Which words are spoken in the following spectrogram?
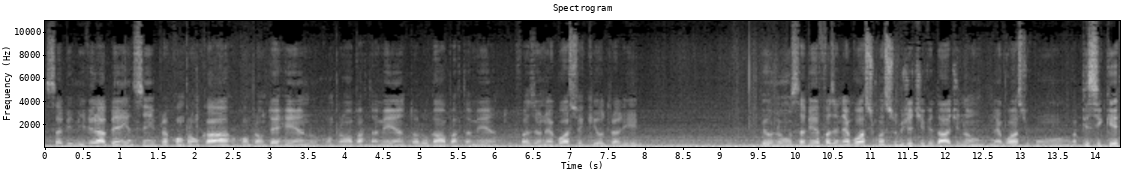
sabia me virar bem assim para comprar um carro, comprar um terreno, comprar um apartamento, alugar um apartamento, fazer um negócio aqui, outro ali. Eu não sabia fazer negócio com a subjetividade, não. Negócio com a psique.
